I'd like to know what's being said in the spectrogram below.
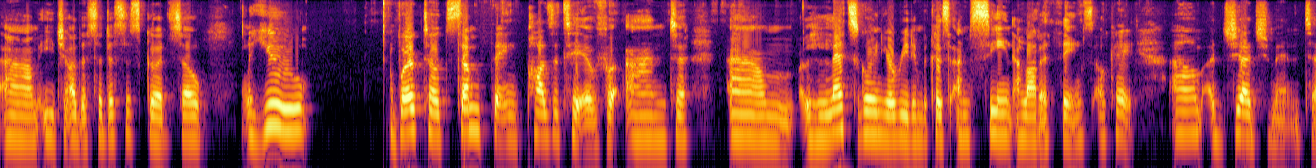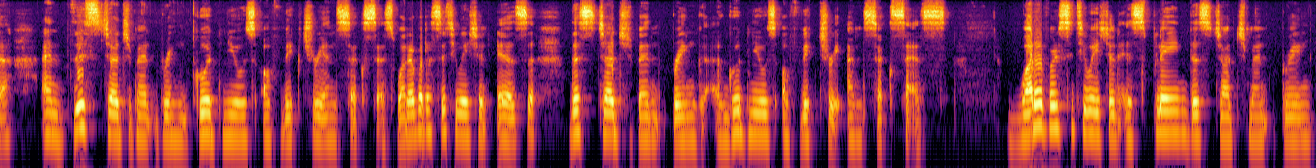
um, each other. So this is good. So you worked out something positive and um, let's go in your reading because I'm seeing a lot of things okay? Um, judgment uh, and this judgment bring good news of victory and success. Whatever the situation is this judgment bring good news of victory and success. Whatever situation is playing this judgment bring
